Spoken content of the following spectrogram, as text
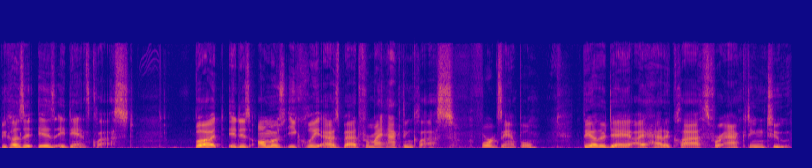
because it is a dance class. But it is almost equally as bad for my acting class. For example, the other day I had a class for acting too,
